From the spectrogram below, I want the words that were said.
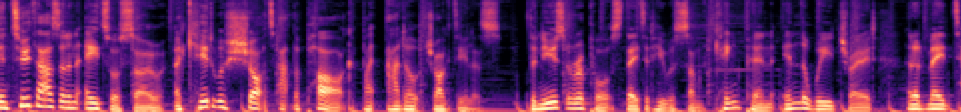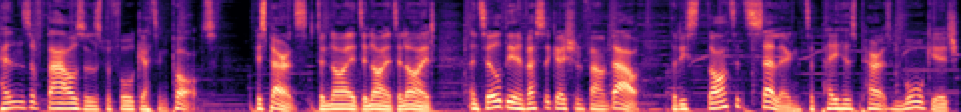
In 2008 or so, a kid was shot at the park by adult drug dealers. The news and reports stated he was some kingpin in the weed trade and had made tens of thousands before getting popped. His parents denied, denied, denied until the investigation found out that he started selling to pay his parents' mortgage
